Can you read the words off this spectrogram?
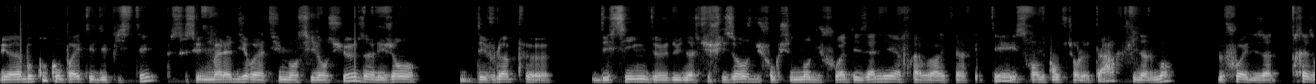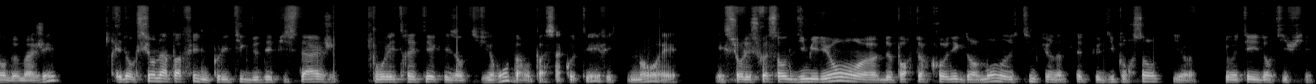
Il y en a beaucoup qui n'ont pas été dépistés, parce que c'est une maladie relativement silencieuse. Hein. Les gens développent euh, des signes d'une insuffisance du fonctionnement du foie des années après avoir été infectés et se rendent compte sur le tard, finalement, le foie est déjà très endommagé. Et donc, si on n'a pas fait une politique de dépistage pour les traiter avec les antiviraux, ben on passe à côté, effectivement. Et, sur les 70 millions euh, de porteurs chroniques dans le monde, on estime qu'il y en a peut-être que 10% qui, euh, qui ont été identifiés.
